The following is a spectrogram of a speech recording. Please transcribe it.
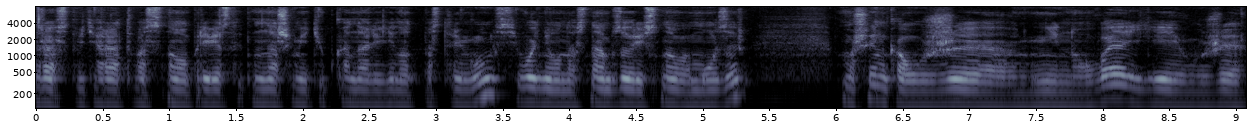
Здравствуйте, рад вас снова приветствовать на нашем YouTube канале Енот Постригун. Сегодня у нас на обзоре снова Мозер. Машинка уже не новая, ей уже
